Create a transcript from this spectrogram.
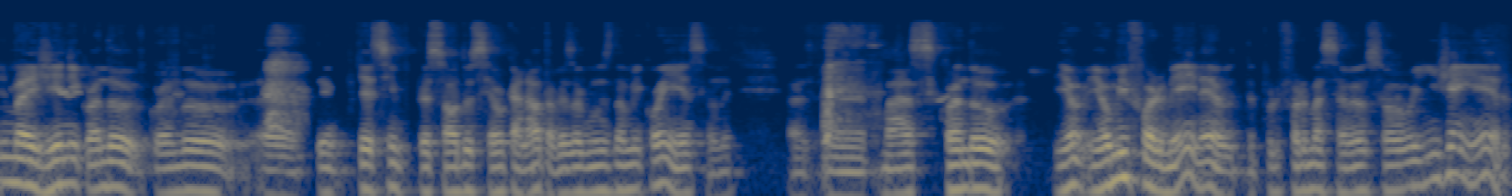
Imagine quando, quando é, porque assim, o pessoal do seu canal, talvez alguns não me conheçam, né? É, mas quando eu, eu me formei, né? Eu, por formação eu sou engenheiro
